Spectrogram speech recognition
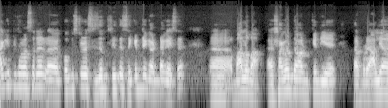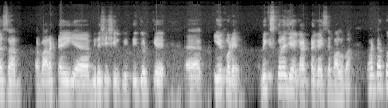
আগে প্রীতম হাসানের কোকিস্টোরের সিজন থ্রিতে সেকেন্ড যে গানটা গাইছে মালোবা সাগর দেওয়ানকে নিয়ে, তারপরে আলিয়া হাসান, তারপর আরেকটা এই বিদেশি শিল্পী, তিনজনকে ইয়ে করে মিক্স করে যে গানটা গাইছে মালোবা গানটা তো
